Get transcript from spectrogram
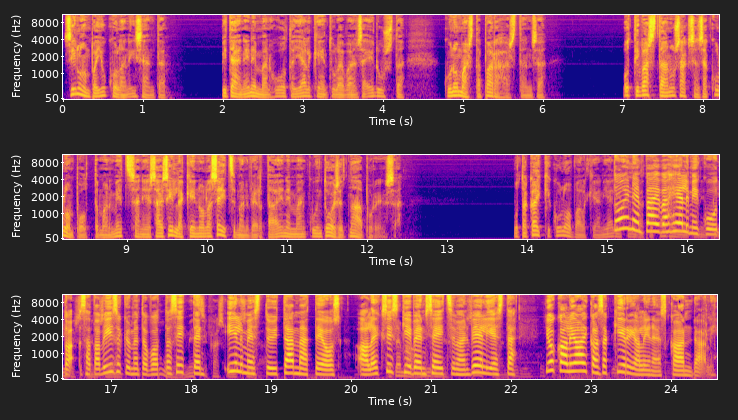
Silloinpa Jukolan isäntä, pitäen enemmän huolta jälkeen tulevansa edusta kuin omasta parhaastansa – Otti vastaan osaksensa kulonpolttaman metsän ja sai sillä keinolla seitsemän vertaa enemmän kuin toiset naapurinsa. Mutta kaikki kulovalkean Toinen päivä helmikuuta 150 vuotta sitten ilmestyi tämä teos Aleksis Kiven seitsemän veljestä, joka oli aikansa kirjallinen skandaali.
